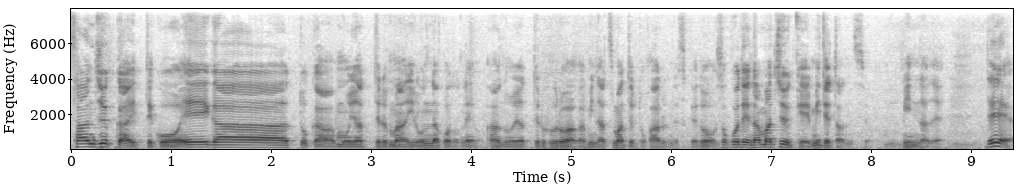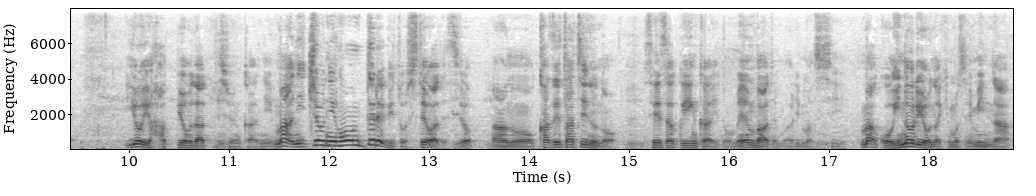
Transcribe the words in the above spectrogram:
30回ってこう映画とかもやってるまあいろんなことねあのやってるフロアがみんな集まってるとこあるんですけどそこで生中継見てたんですよみんなで。でいよいよ発表だって瞬間に。まあ一応日本テレビとしてはですよ「あの風立ちぬ」の制作委員会のメンバーでもありますしまあこう祈るような気持ちでみんな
